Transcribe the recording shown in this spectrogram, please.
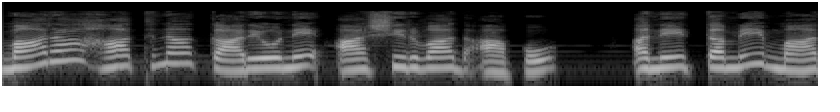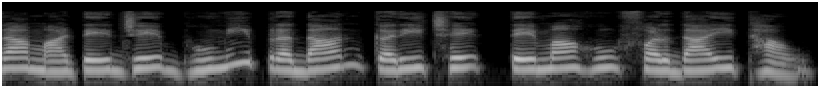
મારા હાથના કાર્યોને આશીર્વાદ આપો અને તમે મારા માટે જે ભૂમિ પ્રદાન કરી છે તેમાં હું ફળદાયી થાઉં.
